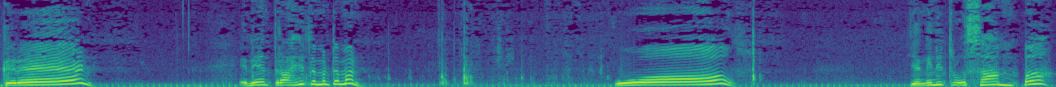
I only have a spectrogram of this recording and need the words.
Keren. Ini yang terakhir teman-teman. Wow. Yang ini terus sampah.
